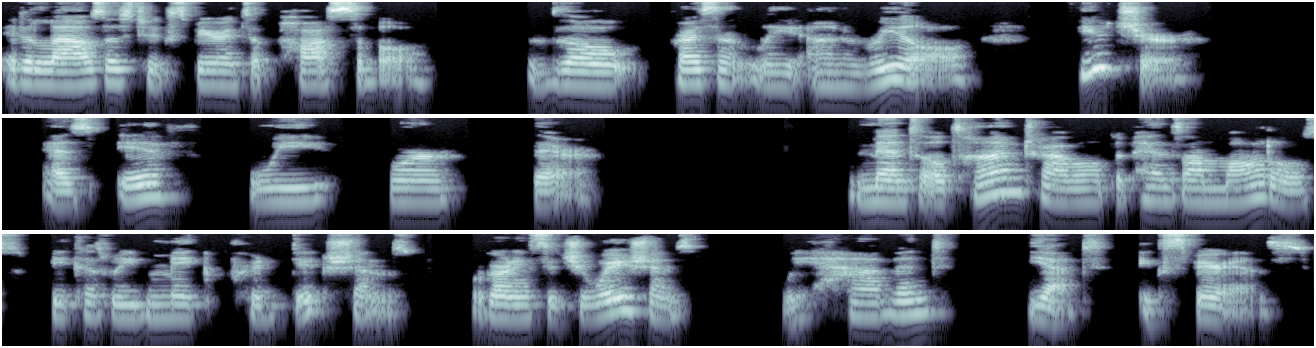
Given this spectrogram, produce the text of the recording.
It allows us to experience a possible, though presently unreal, future as if we were there. Mental time travel depends on models because we make predictions regarding situations we haven't yet experienced.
